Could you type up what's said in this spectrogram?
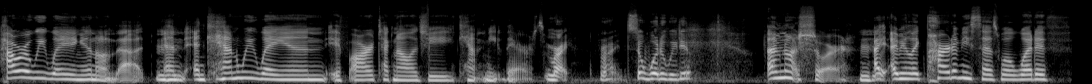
how are we weighing in on that? Mm-hmm. And and can we weigh in if our technology can't meet theirs? right. Right. So what do we do? I'm not sure. Mm-hmm. I, I mean, like, part of me says, well, what if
